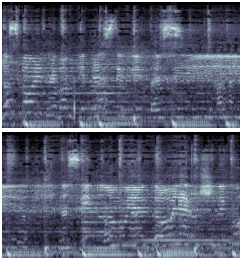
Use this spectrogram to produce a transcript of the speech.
дозвольте вам піднести хліб та. На світлому, як доля рушникові,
